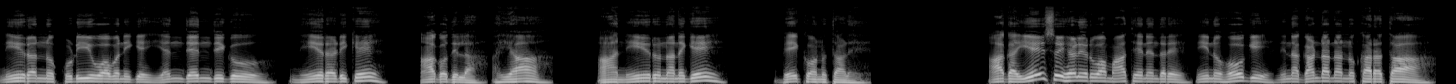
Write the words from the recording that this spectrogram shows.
ನೀರನ್ನು ಕುಡಿಯುವವನಿಗೆ ಎಂದೆಂದಿಗೂ ನೀರಡಿಕೆ ಆಗೋದಿಲ್ಲ. ಅಯ್ಯಾ, ಆ ನೀರು ನನಗೆ ಬೇಕು ಅನ್ನುತ್ತಾಳೆ. ಆಗ ಏಸು ಹೇಳಿರುವ ಮಾತೇನೆಂದರೆ, ನೀನು ಹೋಗಿ ನಿನ್ನ ಗಂಡನನ್ನು ಕರತಾ.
